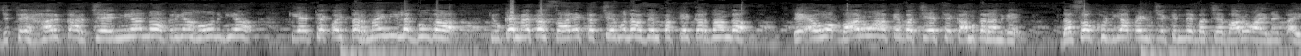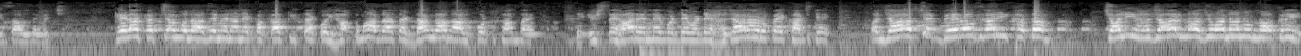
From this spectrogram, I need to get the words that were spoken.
ਜਿੱਥੇ ਹਰ ਘਰ 'ਚ ਇੰਨੀਆਂ ਨੌਕਰੀਆਂ ਹੋਣਗੀਆਂ ਕਿ ਇੱਥੇ ਕੋਈ ਧਰਨਾ ਹੀ ਨਹੀਂ ਲੱਗੂਗਾ, ਕਿਉਂਕਿ ਮੈਂ ਤਾਂ ਸਾਰੇ ਕੱਚੇ ਮੁਲਾਜ਼ਮ ਪੱਕੇ ਕਰ ਦਾਂਗਾ। ਤੇ ਉਹ ਬਾਹਰੋਂ ਆ ਕੇ ਬੱਚੇ ਇੱਥੇ ਕੰਮ ਕਰਨਗੇ। ਦੱਸੋ ਖੁੱਡੀਆਂ ਪਿੰਡ 'ਚ ਕਿੰਨੇ ਬੱਚੇ ਬਾਹਰੋਂ ਆਏ ਨੇ 2.5 ਸਾਲ ਦੇ ਵਿੱਚ? ਕਿਹੜਾ ਕੱਚਾ ਮੁਲਾਜ਼ਮ ਇਹਨਾਂ ਨੇ ਪੱਕਾ ਕੀਤਾ? ਕੋਈ ਹੱਕ ਮਾਰਦਾ ਤਾਂ ਡਾਂਗਾ ਨਾਲ ਕੁੱਟ ਖਾਂਦਾ ਹੈ। ਤੇ ਇਸ਼ਤਿਹਾਰ ਇੰਨੇ ਵੱਡੇ ਵੱਡੇ ਹਜ਼ਾਰਾਂ ਰੁਪਏ ਖਰਚ ਕੇ ਪੰਜਾਬ 'ਚ ਬੇਰੋਜ਼ਗਾਰੀ ਖਤਮ। 40000 ਨੌਜਵਾਨਾਂ ਨੂੰ ਨੌਕਰੀ।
